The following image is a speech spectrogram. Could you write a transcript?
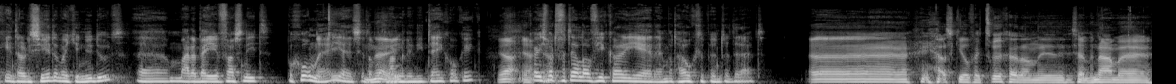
geïntroduceerd wat je nu doet. Eh, maar daar ben je vast niet begonnen. Hè? Je zit al Nee. langer in die take, ook ik. Ja, ja, Kan je eens ja. wat vertellen over je carrière en wat hoogtepunten eruit? Eh, ja, als ik heel ver terug ga, dan eh, zijn met name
